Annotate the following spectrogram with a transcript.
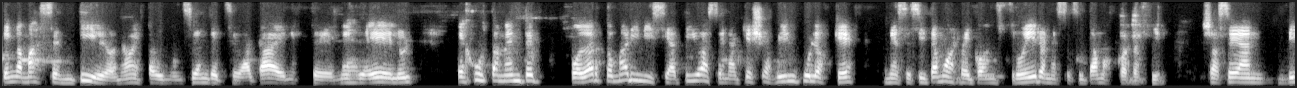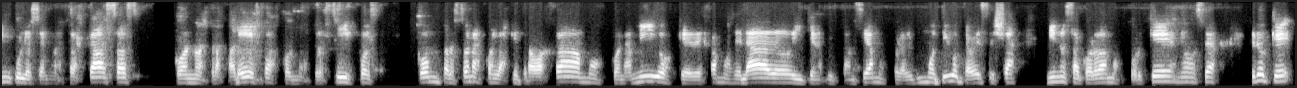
tenga más sentido ¿no? esta dimensión de Tzedakah en este mes de Elul, es justamente poder tomar iniciativas en aquellos vínculos que necesitamos reconstruir o necesitamos corregir, ya sean vínculos en nuestras casas, con nuestras parejas, con nuestros hijos, con personas con las que trabajamos, con amigos que dejamos de lado y que nos distanciamos por algún motivo que a veces ya ni nos acordamos por qué, ¿no? O sea, creo que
